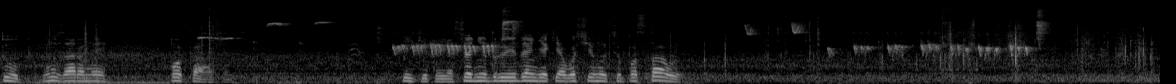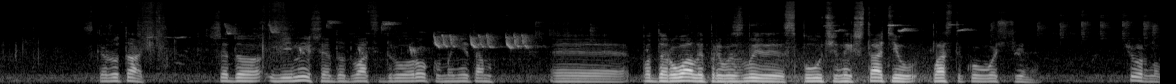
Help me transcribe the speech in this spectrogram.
тут? Ну, зараз ми покажемо. Скільки то я? Сьогодні другий день, як я вощину цю поставив. Скажу так, ще до війни, ще до 22-го року мені там подарували, привезли з Сполучених Штатів пластикову вощину. Чорну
